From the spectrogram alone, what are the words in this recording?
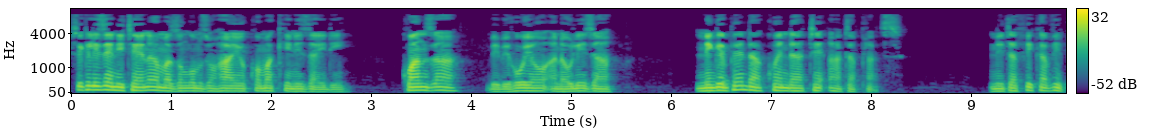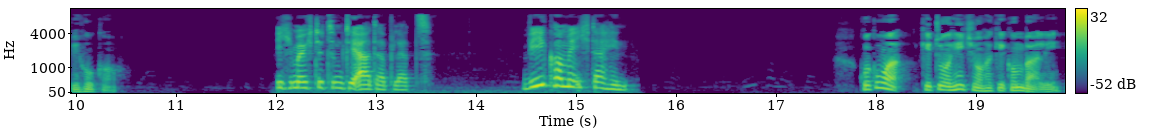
sikilizeni tena mazungumzo hayo kwa makini zaidi kwanza bibi huyo anauliza ningependa kwenda theaterplatz nitafika vipi huko Ich möchte zum Theaterplatz. Wie komme ich dahin? kwa kuwa kituo hicho hakiko mbali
